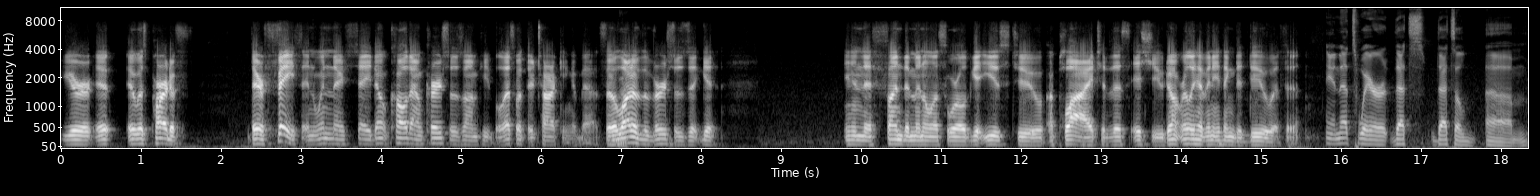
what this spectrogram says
you're it, it was part of their faith and when they say don't call down curses on people that's what they're talking about so a mm-hmm. lot of the verses that get in the fundamentalist world get used to apply to this issue don't really have anything to do with it. And that's where that's that's a um,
